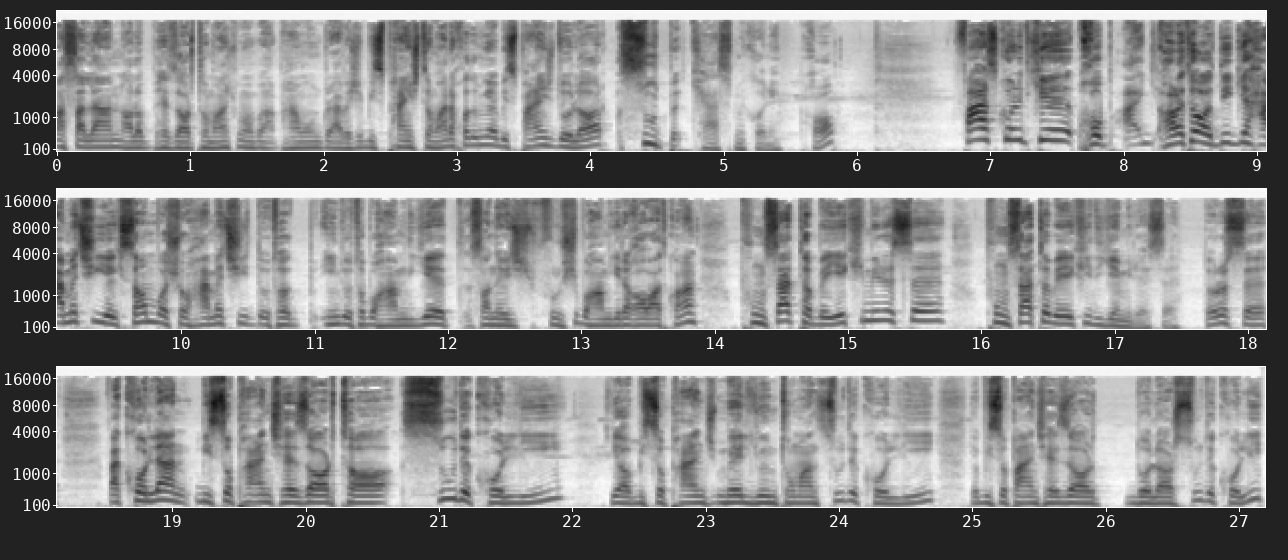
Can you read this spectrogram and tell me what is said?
مثلا حالا هزار تومن ما همون روش 25 تومن خودمون یا 25 دلار سود کسب می‌کنیم. خب؟ فرض کنید که خب حالت عادی که همه چی یکسان باشه و همه چی دو تا این دوتا با همدیگه ساندویچ فروشی با همدیگه رقابت کنن 500 تا به یکی می‌رسه 500 تا به یکی دیگه می‌رسه. درسته؟ و کلا 25 هزار تا سود کلی یا 25 میلیون تومن سود کلی یا 25 هزار دلار سود کلی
